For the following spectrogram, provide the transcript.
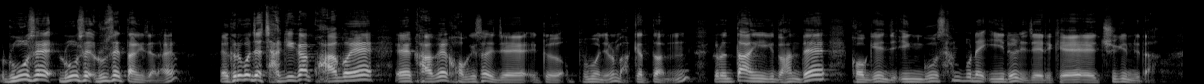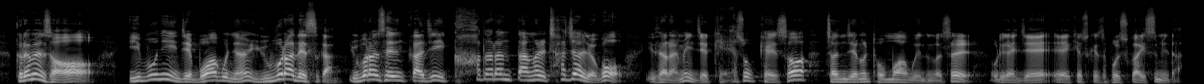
루세 루세 루세 땅이잖아요. 예, 그리고 이제 자기가 과거에 예, 과거에 거기서 이제 그 부모님을 맡겼던 그런 땅이기도 한데 거기에 이제 인구 3분의 2를 이제 이렇게 죽입니다. 그러면서 이분이 이제 뭐 하고 있냐면 유브라데스 강, 유브라데스까지 커다란 땅을 차지하려고 이 사람이 이제 계속해서 전쟁을 도모하고 있는 것을 우리가 이제 예, 계속해서 볼 수가 있습니다.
